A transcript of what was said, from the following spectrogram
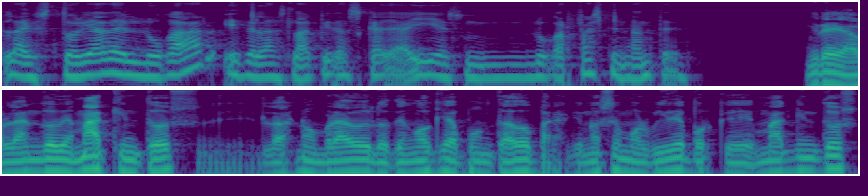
la historia del lugar y de las lápidas que hay ahí. Es un lugar fascinante. Mira, y hablando de Macintosh, eh, lo has nombrado y lo tengo aquí apuntado para que no se me olvide, porque Macintosh,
